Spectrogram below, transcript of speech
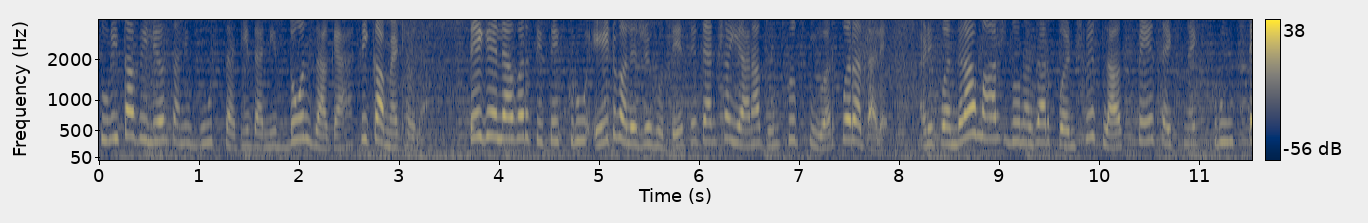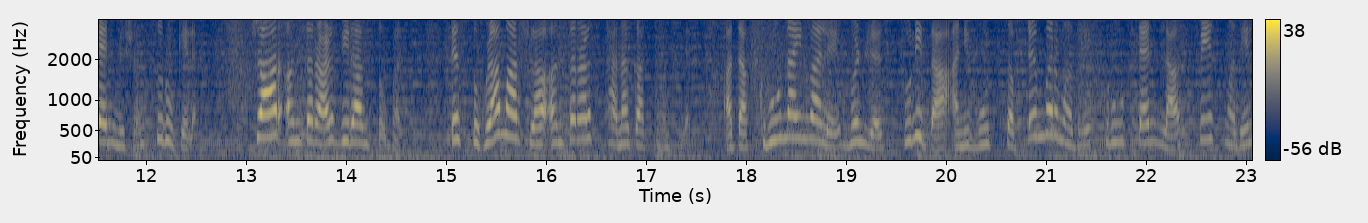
सुनीता विलियम्स आणि बूथसाठी त्यांनी दोन जागा रिकाम्या ठेवल्या. ते गेल्यावर तिथे क्रू एट वाले जे होते ते त्यांच्या यानातून पृथ्वीवर परत आले. आणि पंधरा मार्च दोन हजार पंचवीसला स्पेस एक्सने क्रू टेन मिशन सुरू केलं. चार अंतराळ वीरांसोबत. ते सोळा मार्चला अंतराळ स्थानकात पोहोचले. आता क्रू नाईन वाले म्हणजे सुनीता आणि बूथ सप्टेंबरमध्ये क्रू टेनला स्पेसमधील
